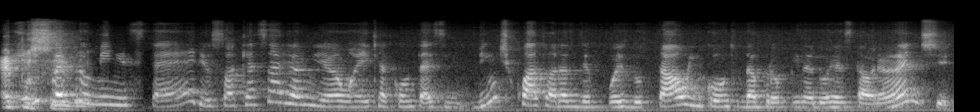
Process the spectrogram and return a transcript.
é, é ele foi para o ministério, só que essa reunião aí que acontece 24 horas depois do tal encontro da propina do restaurante,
